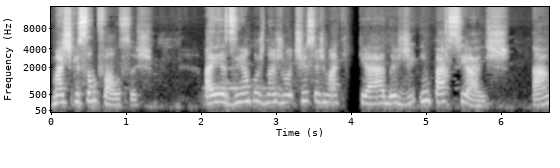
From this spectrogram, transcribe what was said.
mas que são falsas? Há exemplos nas notícias maquiadas de imparciais, tá?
